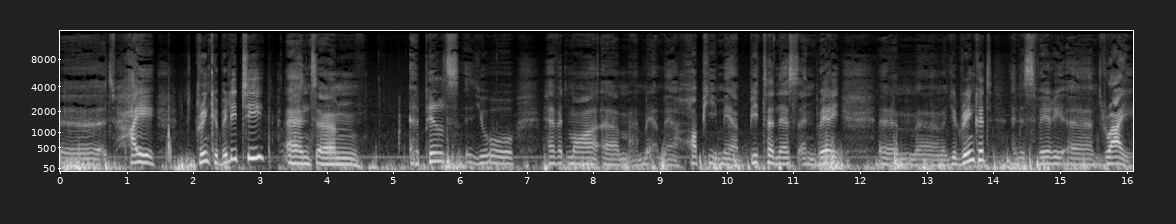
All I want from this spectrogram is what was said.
Uh, it's high drinkability and um, Pils. You have it more um, more, more hoppy, more bitterness, and very. Um, uh, you drink it and it's very uh, dry.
